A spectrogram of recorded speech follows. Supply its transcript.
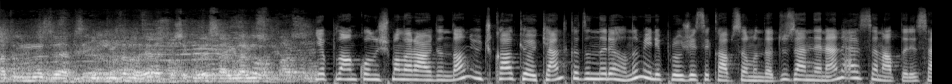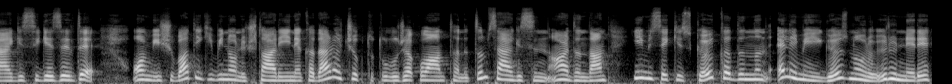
Katılımınız ve bize ilginizden dolayı teşekkür ederiz, saygılarımızı sunuyoruz. Yapılan konuşmalar ardından 3K Köykent Kadınları Hanımeli projesi kapsamında düzenlenen el sanatları sergisi gezildi. 11 Şubat 2013 tarihine kadar açık tutulacak olan tanıtım sergisinin ardından 28 köy kadınının el emeği göz nuru ürünleri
